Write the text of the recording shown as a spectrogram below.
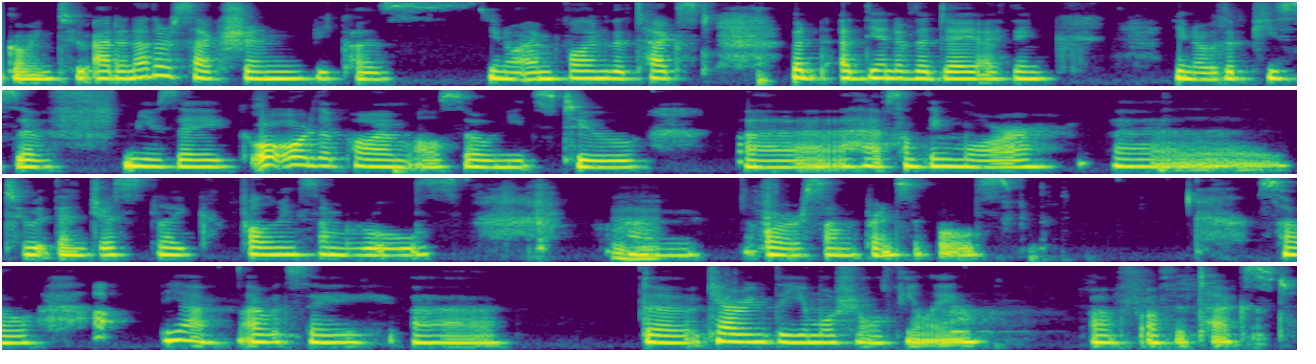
going to add another section because you know I'm following the text. But at the end of the day, I think you know the piece of music or, or the poem also needs to uh, have something more uh, to it than just like following some rules mm-hmm. um, or some principles. So, uh, yeah, I would say uh, the carrying the emotional feeling of of the text.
